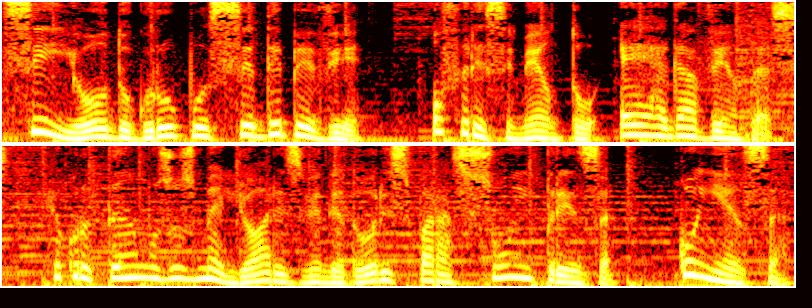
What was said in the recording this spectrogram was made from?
CEO do grupo CDPV. Oferecimento RH Vendas. Recrutamos os melhores vendedores para a sua empresa. Conheça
